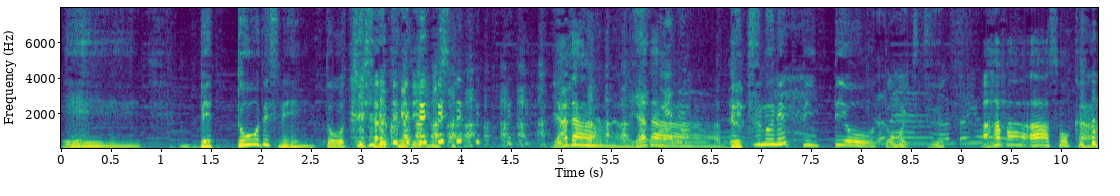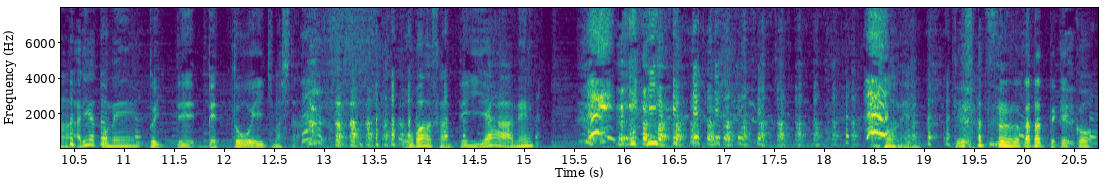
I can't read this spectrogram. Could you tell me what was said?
えー、別当ですね。と小さな声で言いました。やだーやだー。別棟って言ってよと思いつつあははあーそうかありがとうねと言って別当へ行きました。おばあさんって嫌ーねそうね警察の方って結構、ね、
